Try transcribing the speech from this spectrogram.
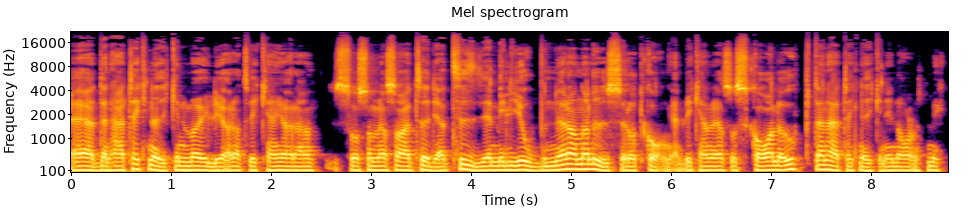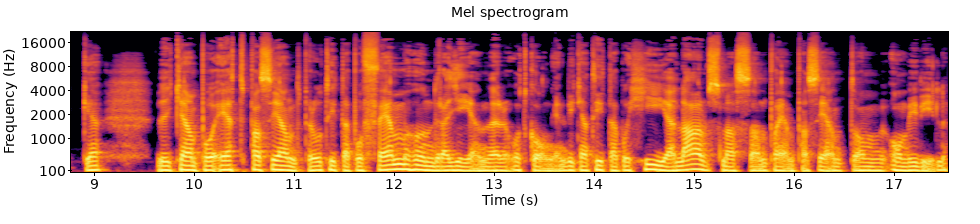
Eh, den här tekniken möjliggör att vi kan göra, så som jag sa tidigare, 10 miljoner analyser åt gången. Vi kan alltså skala upp den här tekniken enormt mycket. Vi kan på ett patientprov titta på 500 gener åt gången. Vi kan titta på hela arvsmassan på en patient om, om vi vill.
